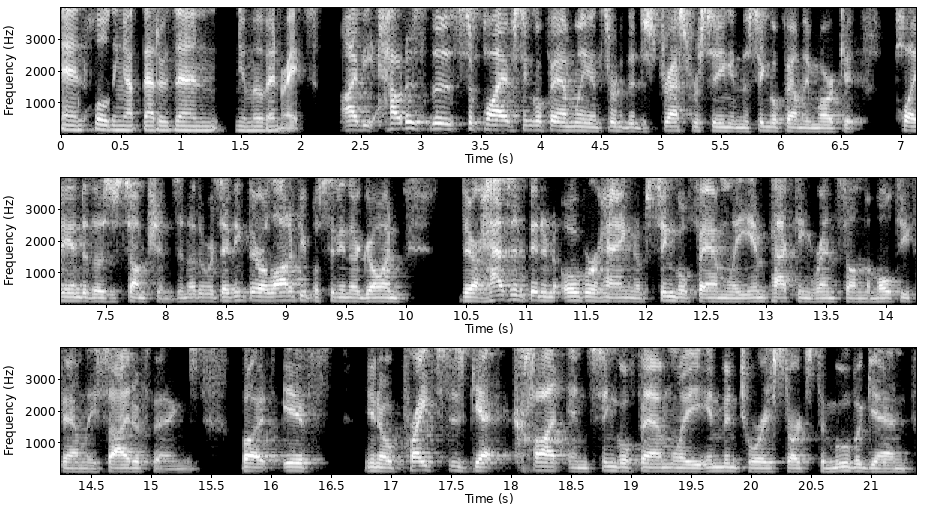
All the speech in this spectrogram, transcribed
and holding up better than new move-in rates. Ivy, how does the supply of single family and sort of the distress we're seeing in the single family market play into those assumptions? In other words, I think there are a lot of people sitting there going, there hasn't been an overhang of single family impacting rents on the multifamily side of things. But if you know prices get cut and single family inventory starts to move again,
